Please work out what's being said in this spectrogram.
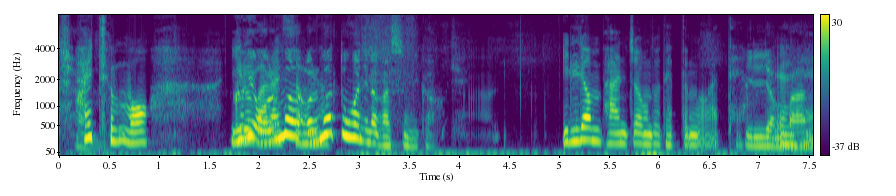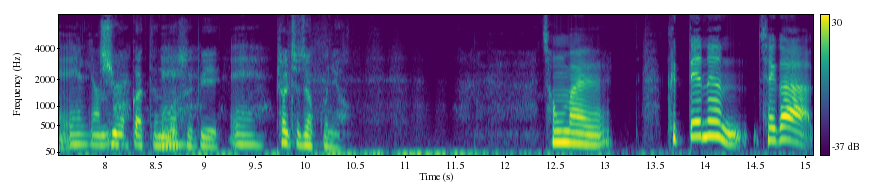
참. 하여튼 뭐 그게 얼마 얼마 동안이나 갔습니까? 그게? 1년 반 정도 됐던 것 같아요. 1년 예, 반. 예, 1년 지옥 반. 같은 예, 모습이 예. 펼쳐졌군요. 정말 그때는 제가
